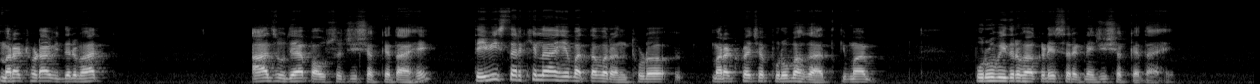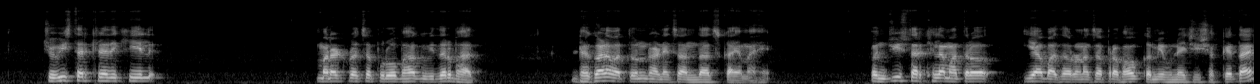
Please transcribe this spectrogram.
मराठवाडा विदर्भात आज उद्या पावसाची शक्यता आहे. तेवीस तारखेला हे वातावरण थोडं मराठवाड्याच्या पूर्व भागात किंवा पूर्व विदर्भाकडे सरकण्याची शक्यता आहे. चोवीस तारखेला देखील मराठवाड्याचा पूर्व भाग विदर्भात ढगाळ वातावरण राहण्याचा अंदाज कायम आहे. पंचवीस तारखेला मात्र या वातावरणाचा प्रभाव कमी होण्याची शक्यता आहे.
